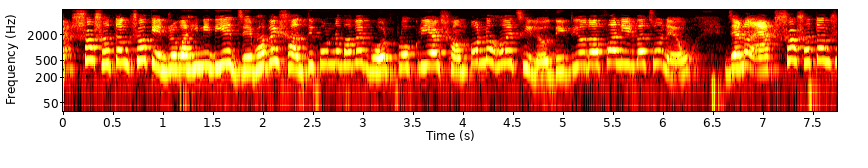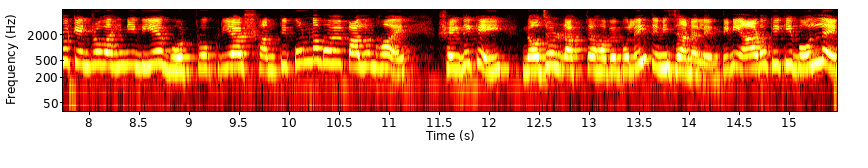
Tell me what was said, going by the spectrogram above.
একশো শতাংশ কেন্দ্রবাহিনী দিয়ে যেভাবে শান্তিপূর্ণভাবে ভোট প্রক্রিয়া সম্পন্ন হয়েছিল, দ্বিতীয় দফা নির্বাচনেও যেন একশো শতাংশ কেন্দ্রবাহিনী দিয়ে ভোট প্রক্রিয়া শান্তিপূর্ণভাবে পালন হয় সেই দিকেই নজর রাখতে হবে বলেই তিনি জানালেন। তিনি আরও কি কি বললেন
